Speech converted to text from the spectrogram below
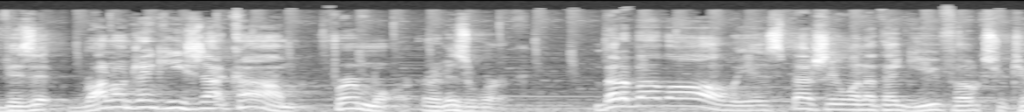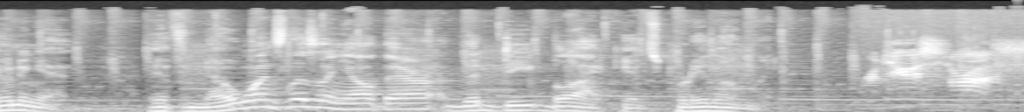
Visit ronaldjenkins.com for more of his work. But above all, we especially want to thank you folks for tuning in. If no one's listening out there, the deep black gets pretty lonely. Reduce thrust.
